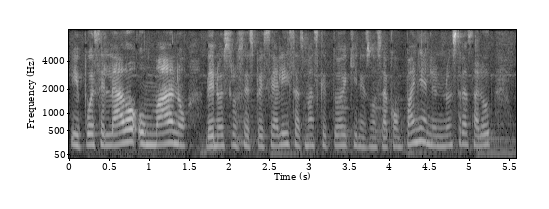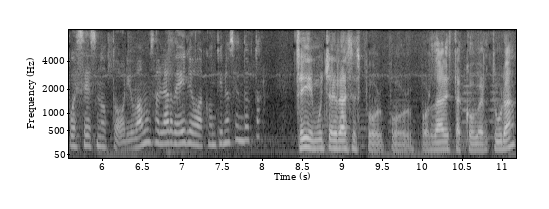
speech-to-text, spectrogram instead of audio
y pues el lado humano de nuestros especialistas, más que todo de quienes nos acompañan en nuestra salud, pues es notorio. Vamos a hablar de ello a continuación, doctor. Sí, muchas gracias por, dar esta cobertura.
